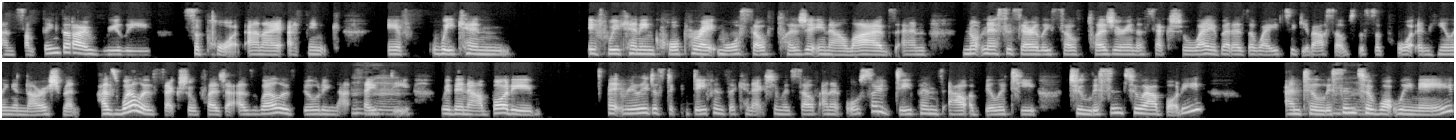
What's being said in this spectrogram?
and something that I really support. And I, I think if we can if we can incorporate more self pleasure in our lives and not necessarily self pleasure in a sexual way, but as a way to give ourselves the support and healing and nourishment, as well as sexual pleasure, as well as building that mm-hmm. safety within our body, it really just deepens the connection with self and it also deepens our ability to listen to our body and to listen mm-hmm. to what we need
